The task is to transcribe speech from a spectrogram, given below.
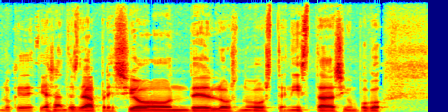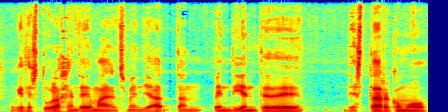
Lo que decías antes de la presión de los nuevos tenistas y un poco lo que dices tú, la gente de management ya tan pendiente de, de estar como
